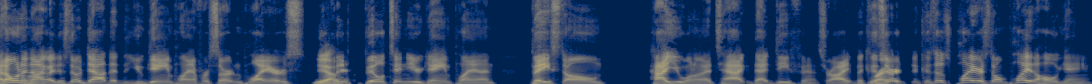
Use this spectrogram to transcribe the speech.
I don't want to uh-huh. knock it. There's no doubt that you game plan for certain players. Yeah. But it's built into your game plan based on how you want to attack that defense, right? Because right. they're because those players don't play the whole game.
